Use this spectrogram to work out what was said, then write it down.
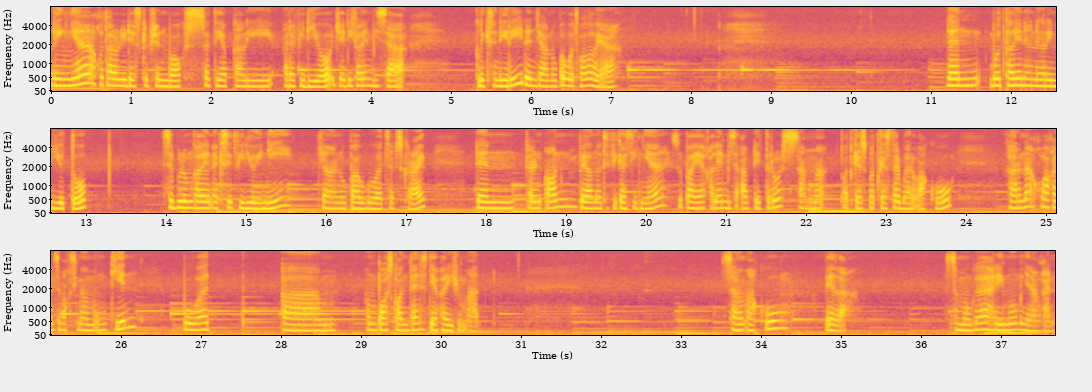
Linknya aku taruh di description box setiap kali ada video, jadi kalian bisa klik sendiri dan jangan lupa buat follow ya. Dan buat kalian yang dengerin di YouTube, sebelum kalian exit video ini, jangan lupa buat subscribe dan turn on bell notifikasinya supaya kalian bisa update terus sama podcast-podcast terbaru aku karena aku akan semaksimal mungkin buat um, mempost konten setiap hari Jumat. Salam aku, Bella. Semoga harimu menyenangkan.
